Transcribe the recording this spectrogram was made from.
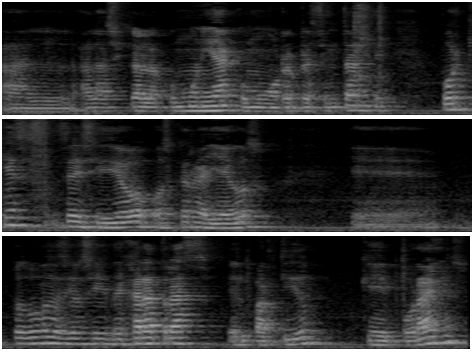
al, a, la, a, la, comunidad como representante. ¿Por qué se decidió Oscar Gallegos, eh, pues vamos a decir así, dejar atrás el partido que por años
